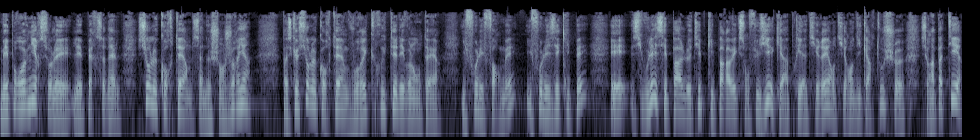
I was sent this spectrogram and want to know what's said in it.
Mais pour revenir sur les, les personnels, sur le court terme, ça ne change rien, parce que sur le court terme, vous recrutez des volontaires, il faut les former, il faut les équiper et si vous voulez, c'est pas le type qui part avec son fusil et qui a appris à tirer en tirant 10 cartouches euh, sur un pas de tir.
